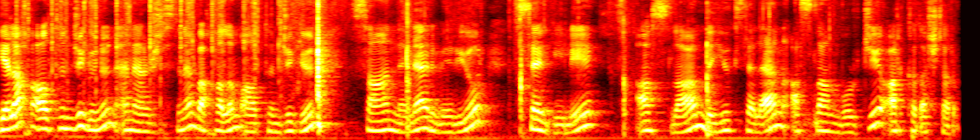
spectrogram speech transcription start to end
Gelak 6. günün enerjisine bakalım 6. gün sana neler veriyor sevgili aslan ve yükselen aslan burcu arkadaşlarım.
